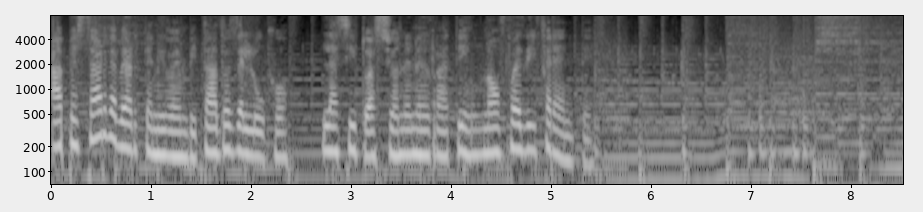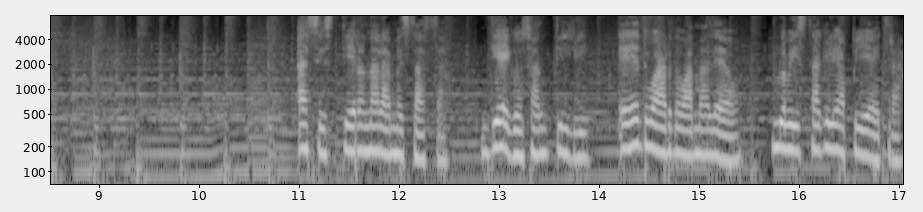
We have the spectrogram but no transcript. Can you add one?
A pesar de haber tenido invitados de lujo, la situación en el rating no fue diferente. Asistieron a la mesaza, Diego Santilli, Eduardo Amadeo, Luis Tagliapietra,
